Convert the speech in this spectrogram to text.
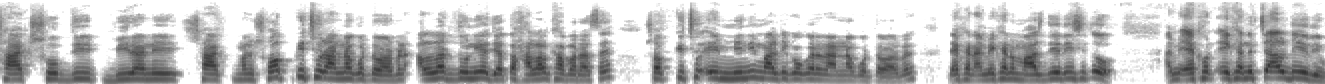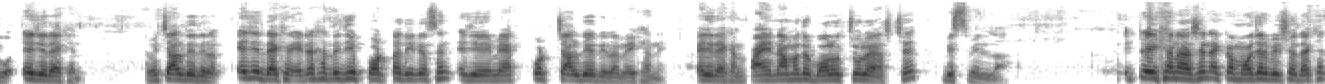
শাক, সবজি, বিরিয়ানি, শাক মানে সবকিছু রান্না করতে পারবেন। আল্লাহর দুনিয়া যত হালাল খাবার আছে, সবকিছু এই মিনি মাল্টি কুকারে রান্না করতে পারবেন। দেখেন, আমি এখানে মাছ দিয়ে দিয়েছি তো, আমি এখন এখানে চাল দিয়ে দিব। এই যে দেখেন, আমি চাল দিয়ে দিলাম। এই যে দেখেন, এটার সাথে যে পটটা দিতেছেন, এই যে আমি এক পট চাল দিয়ে দিলাম এখানে। এই যে দেখেন, পানিটা আমাদের বলক চলে আসছে। বিসমিল্লাহ। একটু এখানে আসেন, একটা মজার বিষয় দেখেন।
